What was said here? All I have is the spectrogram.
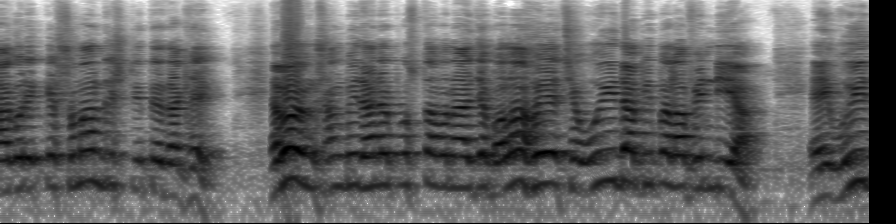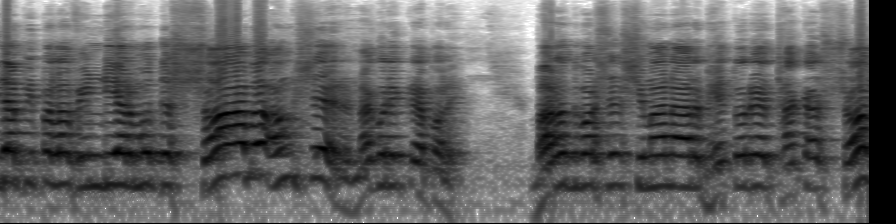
নাগরিককে সমান দৃষ্টিতে দেখে। এবং সংবিধানের প্রস্তাবনায় যে বলা হয়েছে we the people of India এই উই দ্য পিপল অফ ইন্ডিয়ার মধ্যে সব অংশের নাগরিকরা পড়ে। ভারতবর্ষের সীমানার ভেতরে থাকা সব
